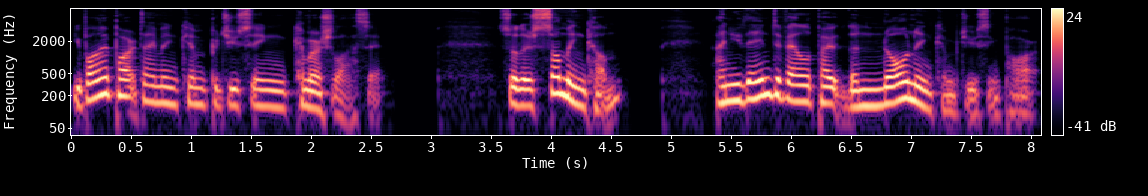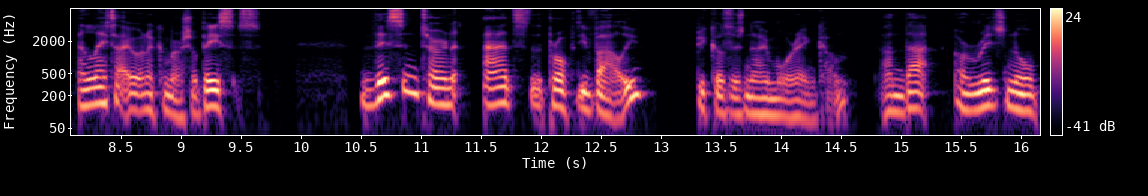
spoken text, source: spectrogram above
you buy a part time income producing commercial asset. So there's some income, and you then develop out the non income producing part and let it out on a commercial basis. This in turn adds to the property value because there's now more income. And that original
